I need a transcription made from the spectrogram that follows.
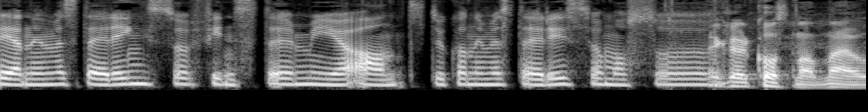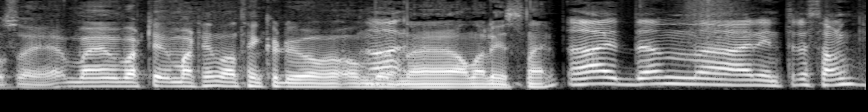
ren investering, så fins det mye annet du kan investere i som også Det er klart, kostnadene er jo så høye. Men Martin, Martin, hva tenker du om Nei. denne analysen her? Nei, den er interessant.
